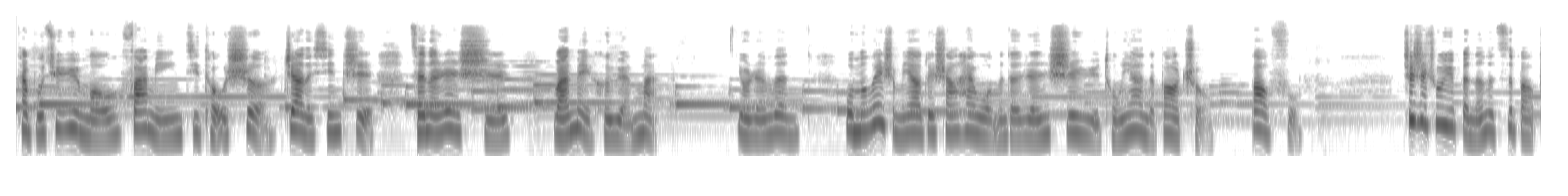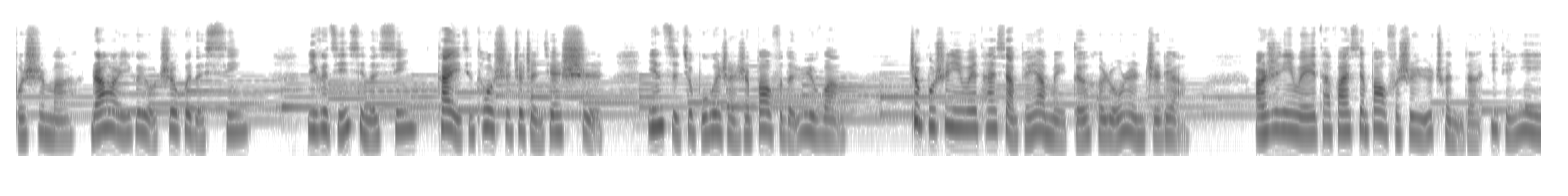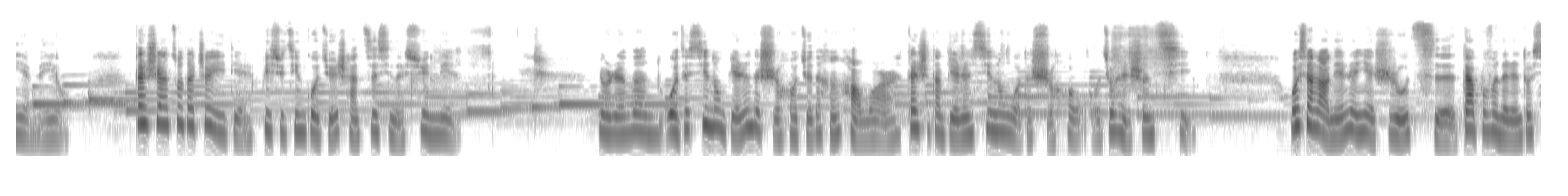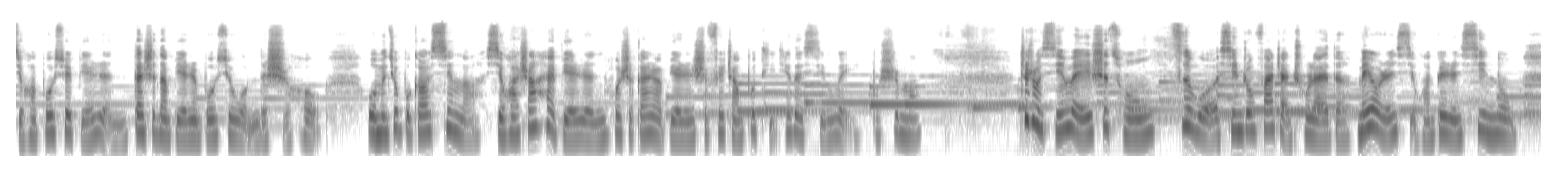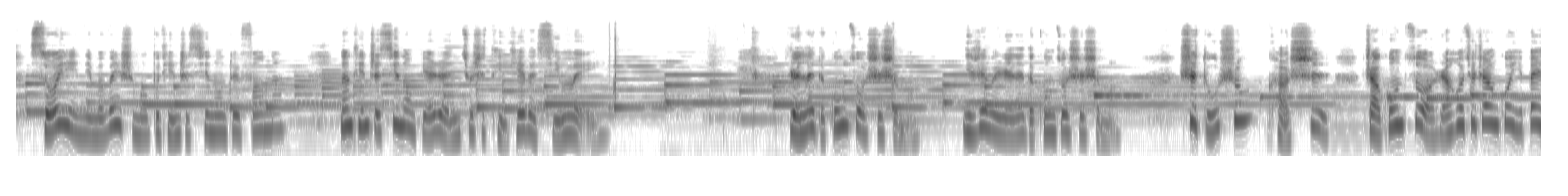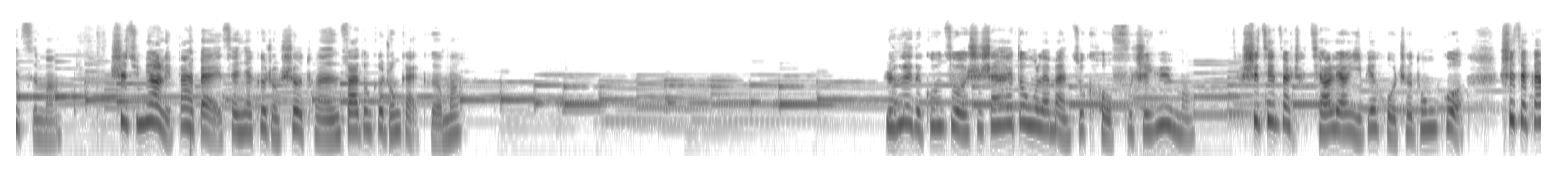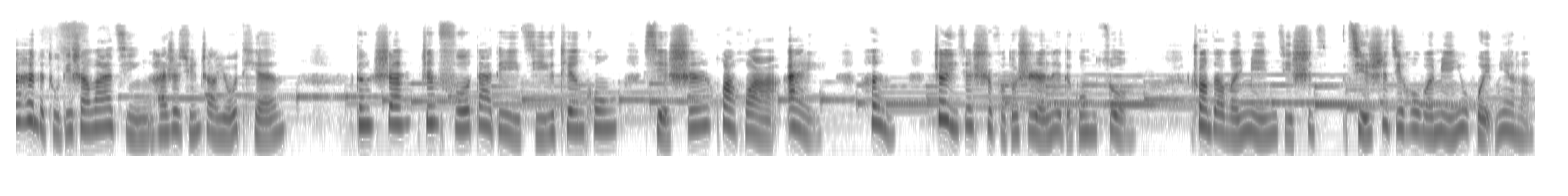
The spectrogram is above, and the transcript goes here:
他不去预谋、发明及投射，这样的心智才能认识完美和圆满。有人问：我们为什么要对伤害我们的人施予同样的报酬、报复？这是出于本能的自保，不是吗？然而，一个有智慧的心，一个警醒的心，他已经透视这整件事，因此就不会产生报复的欲望。这不是因为他想培养美德和容人之量。而是因为他发现报复是愚蠢的，一点意义也没有。但是要做到这一点，必须经过觉察自信的训练。有人问我在戏弄别人的时候觉得很好玩，但是当别人戏弄我的时候，我就很生气。我想老年人也是如此，大部分的人都喜欢剥削别人，但是当别人剥削我们的时候，我们就不高兴了。喜欢伤害别人或是干扰别人是非常不体贴的行为，不是吗？这种行为是从自我心中发展出来的。没有人喜欢被人戏弄，所以你们为什么不停止戏弄对方呢？能停止戏弄别人，就是体贴的行为。人类的工作是什么？你认为人类的工作是什么？是读书、考试、找工作，然后就这样过一辈子吗？是去庙里拜拜，参加各种社团，发动各种改革吗？人类的工作是杀害动物来满足口腹之欲吗？是建造桥梁以便火车通过？是在干旱的土地上挖井，还是寻找油田？登山、征服大地及天空？写诗、画画、爱、恨？这一切是否都是人类的工作？创造文明几世几世纪后，文明又毁灭了。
